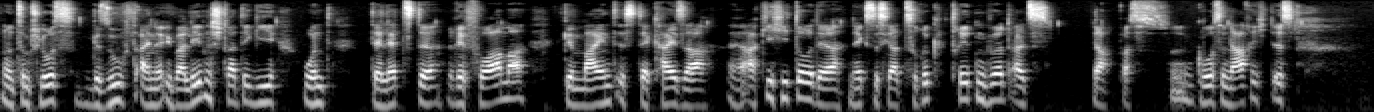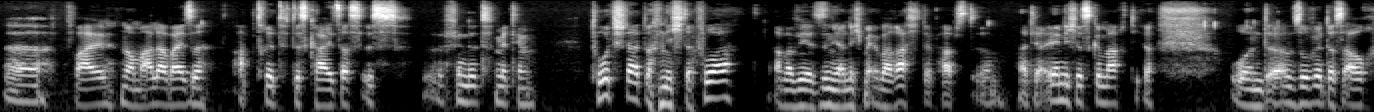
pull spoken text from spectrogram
Und zum Schluss gesucht eine Überlebensstrategie und der letzte Reformer. Gemeint ist der Kaiser äh, Akihito, der nächstes Jahr zurücktreten wird, als ja, was eine große Nachricht ist, äh, weil normalerweise Abtritt des Kaisers ist, äh, findet mit dem Tod statt und nicht davor. Aber wir sind ja nicht mehr überrascht. Der Papst ähm, hat ja Ähnliches gemacht hier. Und äh, so wird das auch,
